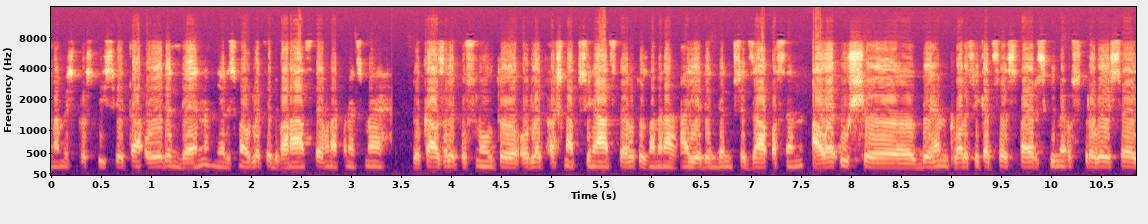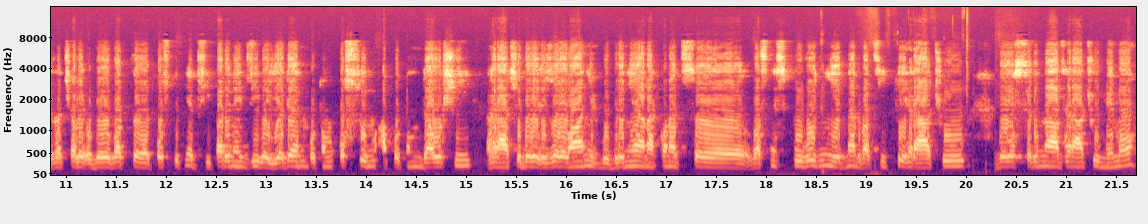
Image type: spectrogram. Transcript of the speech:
na mistrovství světa o jeden den, měli jsme odlet 12. nakonec jsme dokázali posunout eh, odlet až na 13. to znamená jeden den před zápasem, ale už eh, během kvalifikace s Fajerskými ostrovy se začaly objevovat postupně případy, nejdříve jeden, potom osm a potom další. Hráči byli izolováni v bublině a nakonec vlastně z původní 21 hráčů bylo 17 hráčů mimo,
